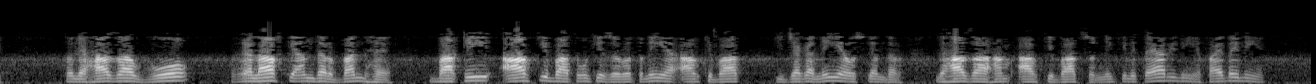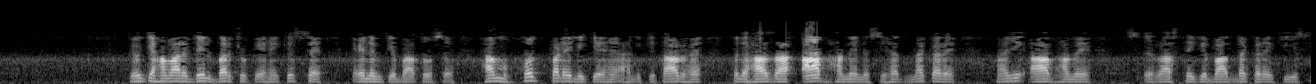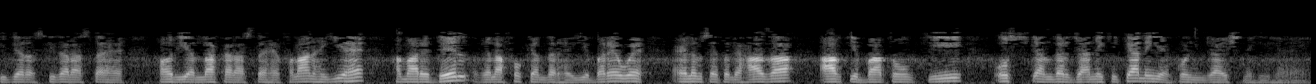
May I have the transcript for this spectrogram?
تو لہذا وہ غلاف کے اندر بند ہے۔ باقی آپ کی باتوں کی ضرورت نہیں ہے، آپ کی بات کی جگہ نہیں ہے اس کے اندر۔ لہذا ہم آپ کی بات سننے کے لیے تیار ہی نہیں ہے فائدہ ہی نہیں ہے۔ کیونکہ ہمارے دل بھر چکے ہیں کس سے؟ علم کی باتوں سے۔ ہم خود پڑھے لکھے ہیں اہلی کتاب ہے تو لہٰذا آپ ہمیں نصیحت نہ کریں۔ ہاں جی آپ ہمیں راستے کی بات نہ کریں کہ یہ سیدھا سیدھا راستہ ہے اور یہ اللہ کا راستہ ہے۔ فلان ہے، یہ ہے، ہمارے دل غلافوں کے اندر ہے۔ یہ بھرے ہوئے علم سے تو لہٰذا آپ کی باتوں کی اس کے اندر جانے کی کیا نہیں ہے، گنجائش نہیں ہے۔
